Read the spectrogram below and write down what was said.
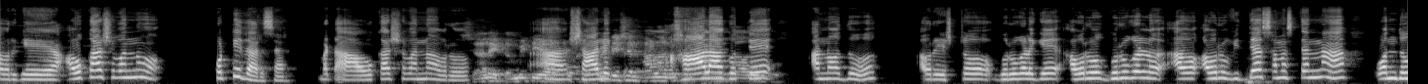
ಅವ್ರಿಗೆ ಅವಕಾಶವನ್ನು ಕೊಟ್ಟಿದ್ದಾರೆ ಸರ್. ಬಟ್ ಆ ಅವಕಾಶವನ್ನು ಅವರು ಶಾಲೆ ಹಾಳಾಗುತ್ತೆ ಅನ್ನೋದು ಅವ್ರು ಎಷ್ಟೋ ಗುರುಗಳಿಗೆ ಅವರು ಗುರುಗಳು ಅವ್- ಅವರು ವಿದ್ಯಾಸಂಸ್ಥೆಯನ್ನ ಒಂದು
